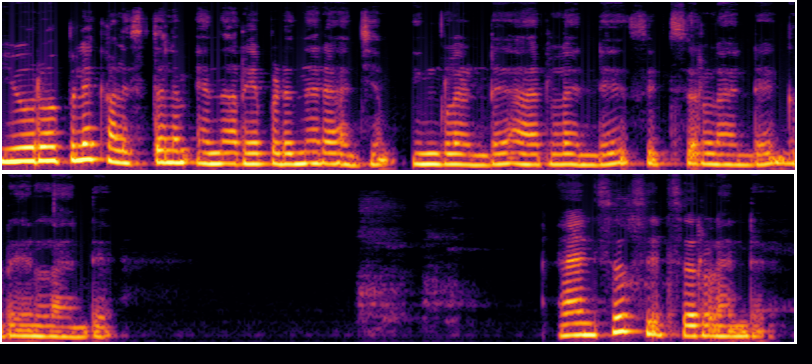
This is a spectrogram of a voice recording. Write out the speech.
യൂറോപ്പിലെ കളിസ്ഥലം എന്നറിയപ്പെടുന്ന രാജ്യം England Ireland Switzerland Greenland. Answer Switzerland.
